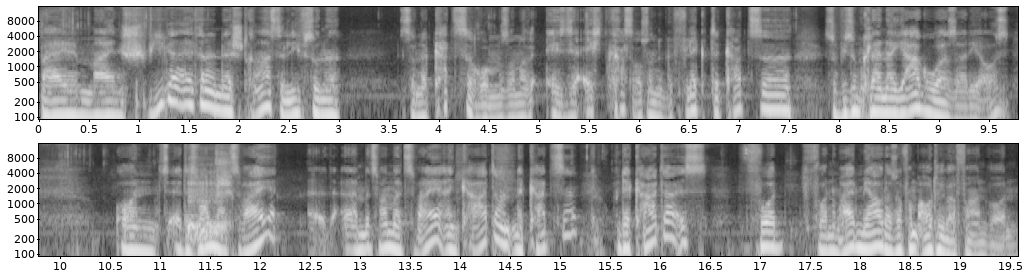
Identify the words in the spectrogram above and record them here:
bei meinen Schwiegereltern in der Straße lief so eine, so eine Katze rum, so eine, ey, sieht ja echt krass aus, so eine gefleckte Katze, so wie so ein kleiner Jaguar sah die aus. Und äh, das waren mal zwei, äh, das waren mal zwei, ein Kater und eine Katze. Und der Kater ist vor, vor einem halben Jahr oder so vom Auto überfahren worden.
